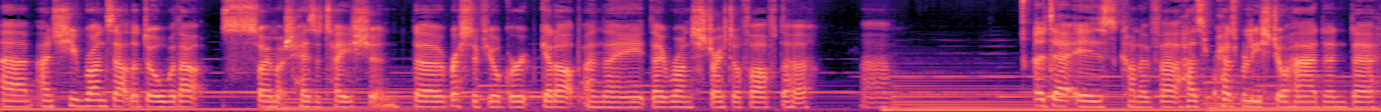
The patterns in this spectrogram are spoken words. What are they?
Um, and she runs out the door without so much hesitation. The rest of your group get up and they they run straight off after her. Um, is kind of uh, has has released your hand and uh,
